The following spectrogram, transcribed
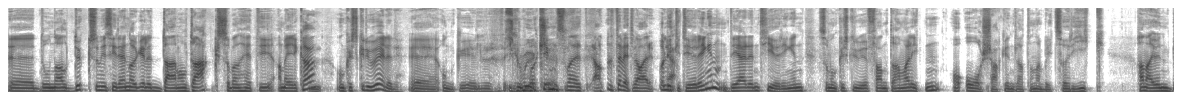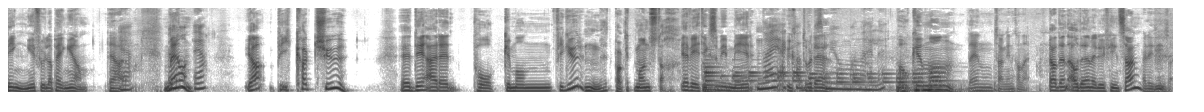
Eh, Donald Duck, som vi sier i Norge, eller Donald Duck, som han het i Amerika. Onkel Skrue, eller eh, onkel Joakim, som han het. Ja, dette vet vi hva er. Og lykketiøringen, det er den tiøringen som onkel Skrue fant da han var liten, og årsaken til at han har blitt så rik. Han er jo en binge full av penger, han. Det har ja. Men- nå, ja. Ja, Pikachu, eh, det er en Pokémon-figur. Mm, et pocket monster. Jeg vet ikke så mye mer Nei, jeg kan utover ikke så det. mye om han heller. Pokémon. Den sangen kan jeg. Ja, den, og det er en veldig fin sang. Veldig fin sang.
